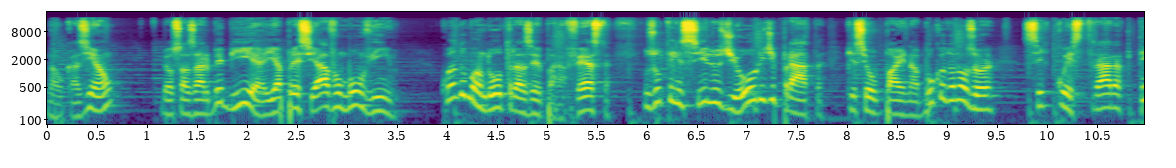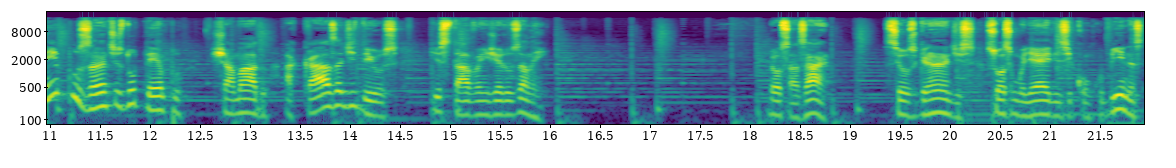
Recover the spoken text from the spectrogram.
Na ocasião, Belsazar bebia e apreciava um bom vinho, quando mandou trazer para a festa os utensílios de ouro e de prata que seu pai Nabucodonosor sequestrara tempos antes do templo, chamado a Casa de Deus, que estava em Jerusalém. Belsazar, seus grandes, suas mulheres e concubinas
